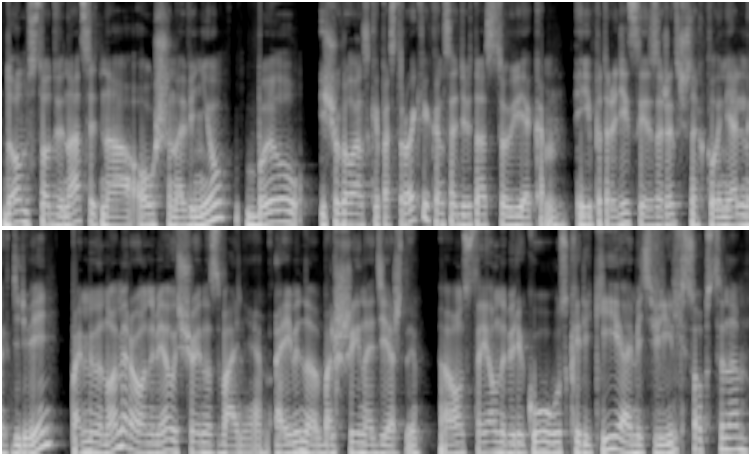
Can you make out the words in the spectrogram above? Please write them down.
Дом 112 на Оушен-авеню был еще голландской постройки конца 19 века. И по традиции зажиточных колониальных деревень, помимо номера он имел еще и название, а именно «Большие надежды». Он стоял на берегу узкой реки Аметвиль, собственно,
